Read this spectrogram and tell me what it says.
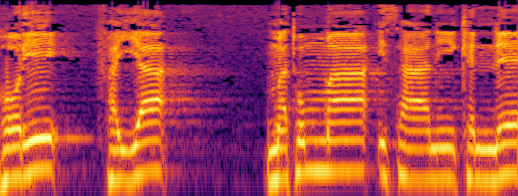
horii fayyaa matummaa isaanii kennee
